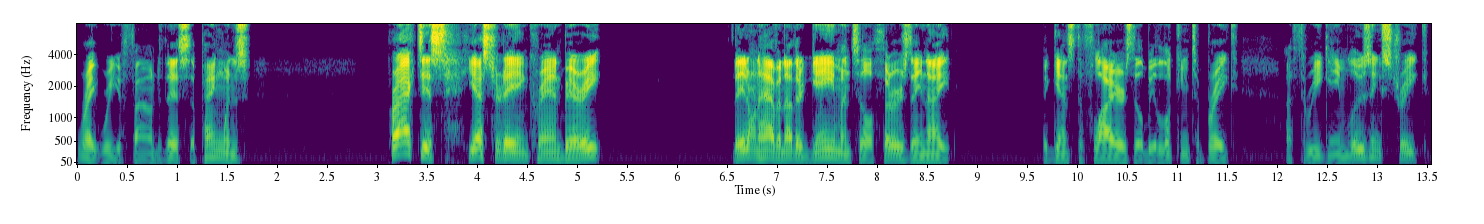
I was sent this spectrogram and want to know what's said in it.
right where you found this. The Penguins practice yesterday in Cranberry. They don't have another game until Thursday night against the Flyers. They'll be looking to break a three game losing streak.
